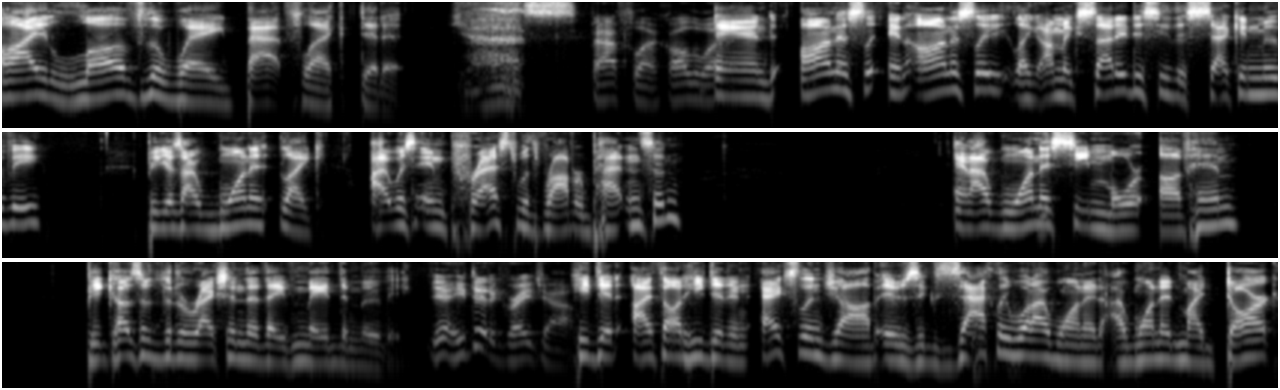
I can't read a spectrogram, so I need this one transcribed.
I love the way Batfleck did it. Yes. Batfleck all the way. And honestly, and honestly, like I'm excited to see the second movie because I wanted like I was impressed with Robert Pattinson and I want to see more of him because of the direction that they've made the movie. yeah, he did a great job. He did I thought he did an excellent job. It was exactly what I wanted. I wanted my dark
